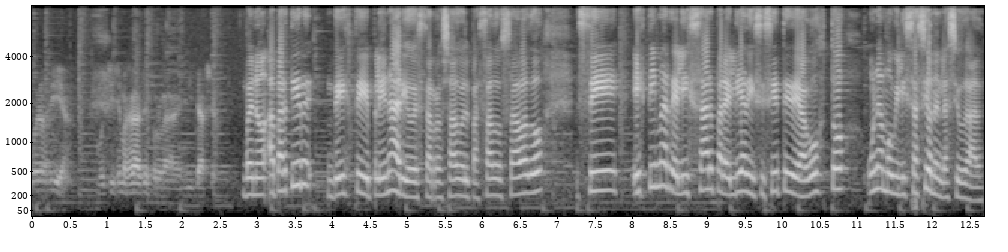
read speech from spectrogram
Buenos días. Muchísimas gracias por la invitación. Bueno, a partir de este plenario desarrollado el pasado sábado, se estima realizar para el día 17 de agosto una movilización en la ciudad.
